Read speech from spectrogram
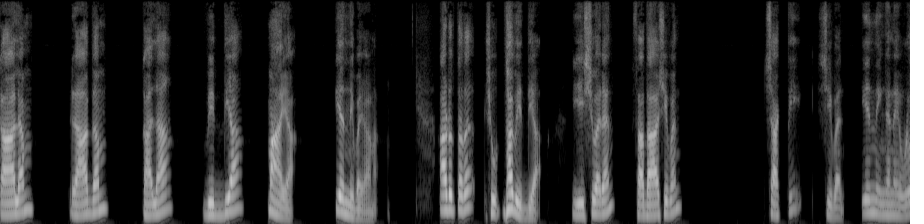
കാലം രാഗം കല വിദ്യ മായ എന്നിവയാണ്. അടുത്തത് ശുദ്ധവിദ്യ. ഈശ്വരൻ സദാശിവൻ ശക്തി ശിവൻ എന്നിങ്ങനെയുള്ള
